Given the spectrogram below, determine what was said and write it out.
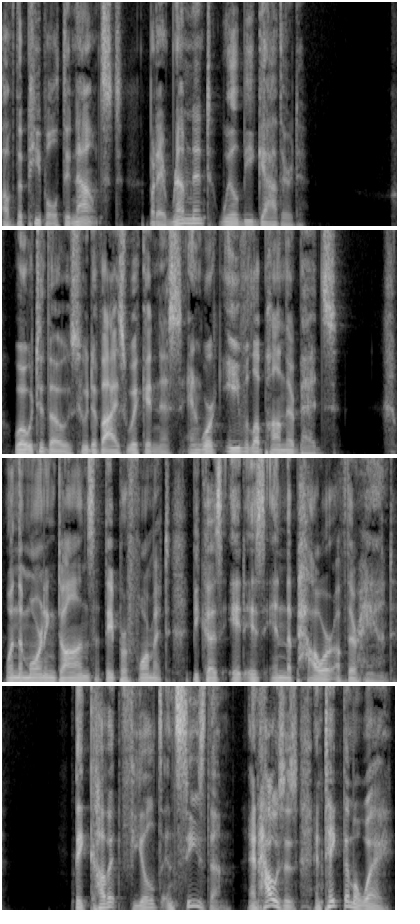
of the people denounced, but a remnant will be gathered. Woe to those who devise wickedness and work evil upon their beds. When the morning dawns, they perform it because it is in the power of their hand. They covet fields and seize them, and houses and take them away.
